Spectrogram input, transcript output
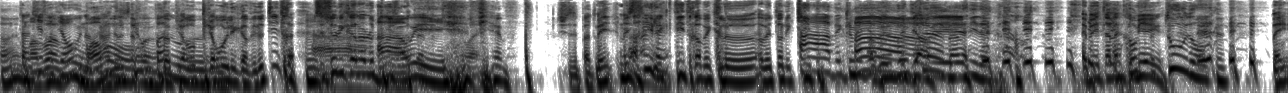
T'as un titre, Pierrot. Pierrot, C'est celui qui en a le plus. Ah oui. Je sais pas tout. Mais, mais si, il a le titre avec, le, avec ton équipe. Ah, avec le Ah, avec le ah, mondial. Bah oui, d'accord. eh ben, t'en as combien Tout, donc. Ben,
